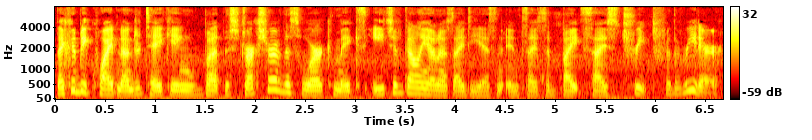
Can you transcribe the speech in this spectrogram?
That could be quite an undertaking, but the structure of this work makes each of Galeano's ideas and insights a bite sized treat for the reader.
